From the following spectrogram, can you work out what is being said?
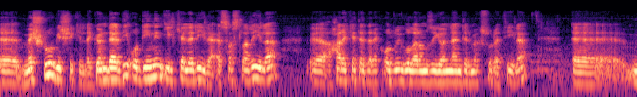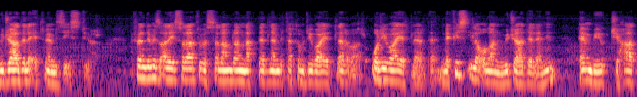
e, meşru bir şekilde gönderdiği o dinin ilkeleriyle, esaslarıyla e, hareket ederek o duygularımızı yönlendirmek suretiyle e, mücadele etmemizi istiyor. Efendimiz Aleyhisselatü Vesselam'dan nakledilen bir takım rivayetler var. O rivayetlerde nefis ile olan mücadelenin en büyük cihat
